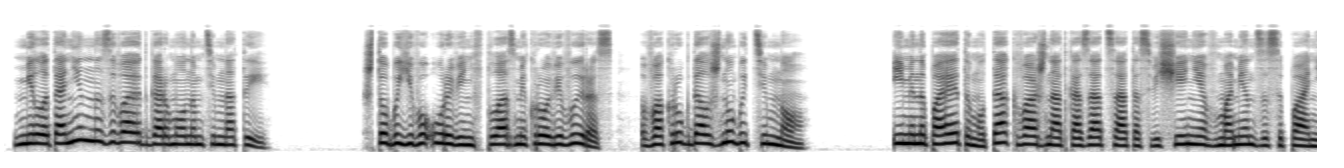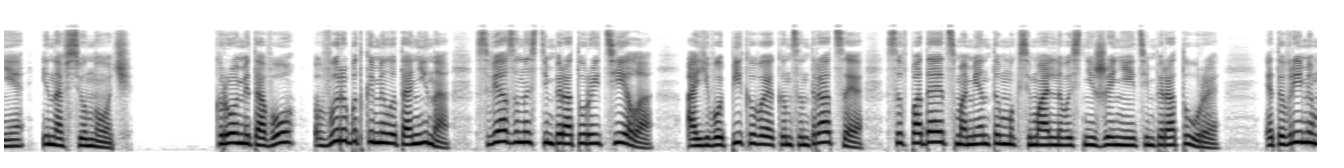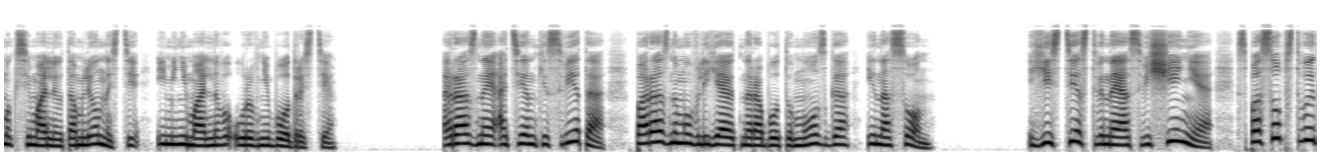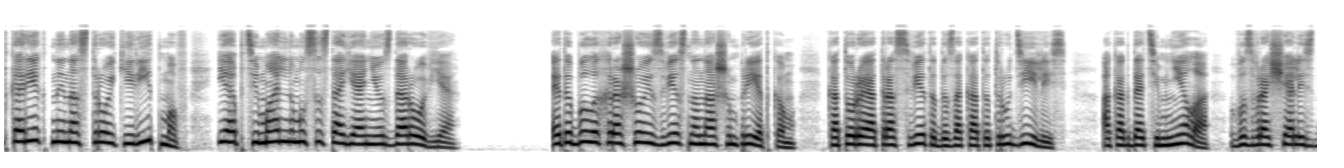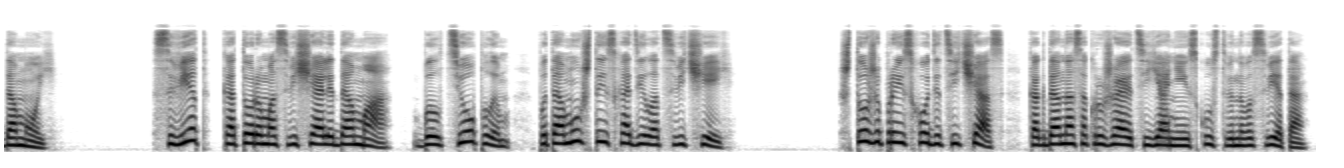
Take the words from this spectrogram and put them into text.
Мелатонин называют гормоном темноты. Чтобы его уровень в плазме крови вырос, вокруг должно быть темно. Именно поэтому так важно отказаться от освещения в момент засыпания и на всю ночь. Кроме того, выработка мелатонина связана с температурой тела, а его пиковая концентрация совпадает с моментом максимального снижения температуры. Это время максимальной утомленности и минимального уровня бодрости. Разные оттенки света по-разному влияют на работу мозга и на сон. Естественное освещение способствует корректной настройке ритмов и оптимальному состоянию здоровья. Это было хорошо известно нашим предкам, которые от рассвета до заката трудились, а когда темнело, возвращались домой. Свет, которым освещали дома, был теплым, потому что исходил от свечей. Что же происходит сейчас, когда нас окружает сияние искусственного света?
